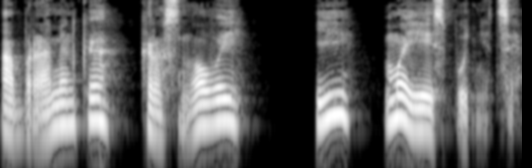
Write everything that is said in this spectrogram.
Абраменко, Красновой и моей спутнице.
